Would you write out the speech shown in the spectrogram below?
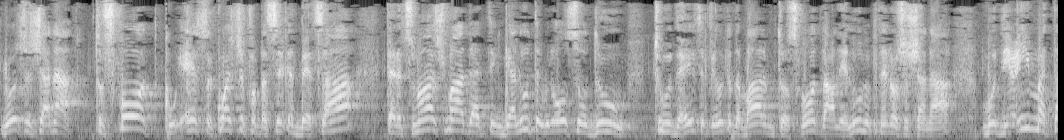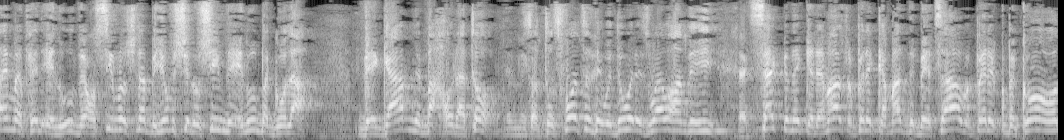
Rosh Hashanah. Tosfot asked a question from Masechet Betzah that it's mashma that in Galut they would also do two days. If you look at the bottom, Tosfot ועל אלול מפני ראש השנה, מודיעים מתי מתחיל אלול ועושים ראש השנה ביום שלושים לאלול בגולה. וגם למחרתו. So תוספות says they would do it as well on the second day, כדמש בפרק קמד דביצה ובפרק בכל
